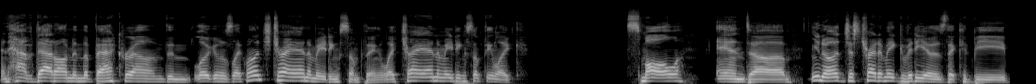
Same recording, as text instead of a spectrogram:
and have that on in the background. And Logan was like, why don't you try animating something? Like, try animating something like small and, uh, you know, just try to make videos that could be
